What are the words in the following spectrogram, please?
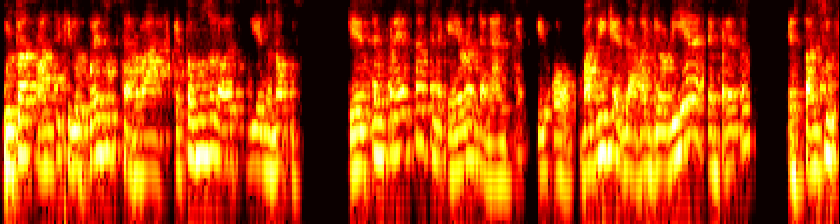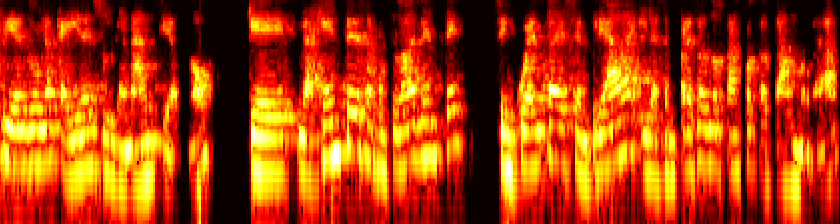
muy patente, que lo puedes observar, que todo el mundo lo va descubriendo, ¿no? Pues que esta empresa se le cayeron las ganancias, o más bien que la mayoría de las empresas están sufriendo una caída en sus ganancias, ¿no? Que la gente desafortunadamente se encuentra desempleada y las empresas no están contratando, ¿verdad?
